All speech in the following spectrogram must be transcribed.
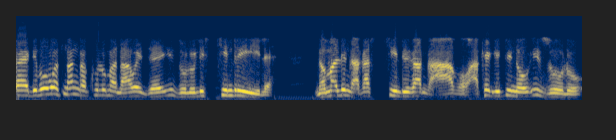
Eh dibobo sinangakhuluma nawe nje izulu lisithintile noma lingakasithinti kangako. Akhe ngithi no izulu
